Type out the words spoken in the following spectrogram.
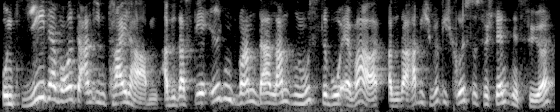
und jeder wollte an ihm teilhaben. Also, dass der irgendwann da landen musste, wo er war, also da habe ich wirklich größtes Verständnis für.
